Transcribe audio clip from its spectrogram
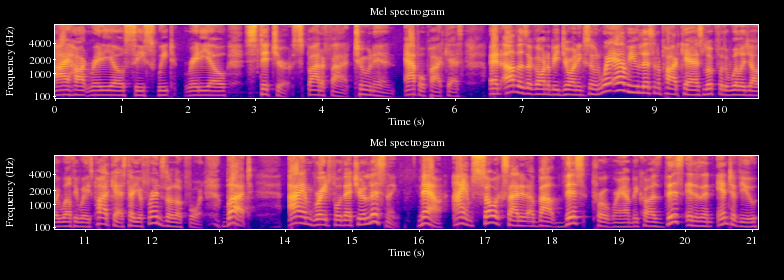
iHeartRadio, C Suite Radio, Stitcher, Spotify, TuneIn, Apple Podcasts. And others are going to be joining soon. Wherever you listen to podcasts, look for the Willie Jolley Wealthy Ways podcast. Tell your friends to look for it. But I am grateful that you're listening. Now, I am so excited about this program because this is an interview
